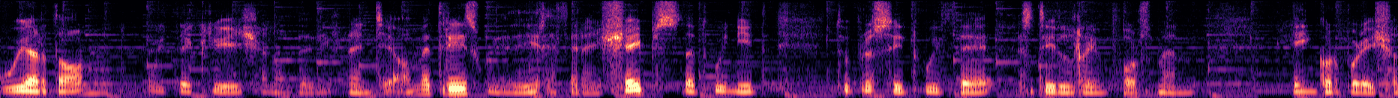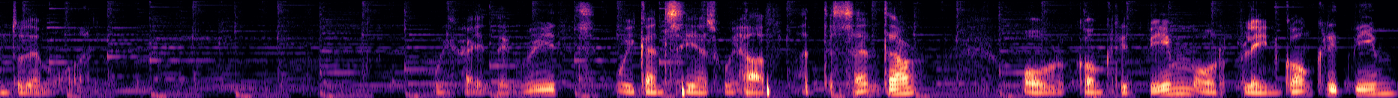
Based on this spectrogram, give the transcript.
we are done the creation of the different geometries with the different shapes that we need to proceed with the steel reinforcement incorporation to the model. we hide the grid. We can see as we have at the center or concrete beam or plain concrete beam.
